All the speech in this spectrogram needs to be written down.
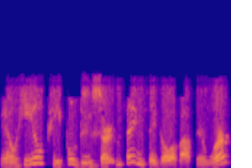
You know, heal people do certain things. They go about their work.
